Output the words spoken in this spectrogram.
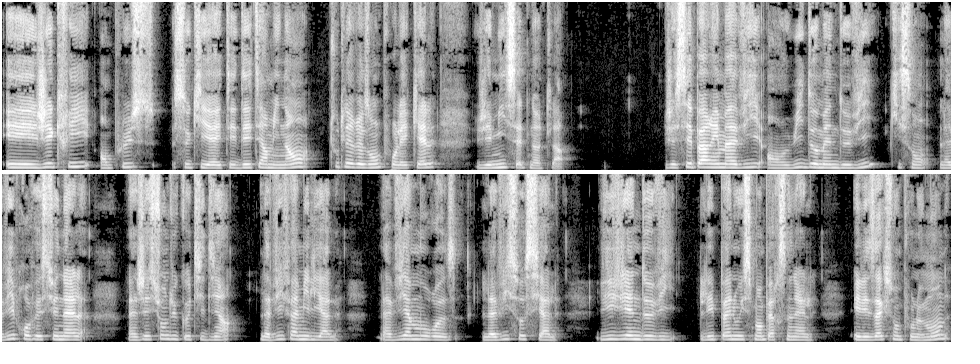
et j'écris en plus ce qui a été déterminant, toutes les raisons pour lesquelles j'ai mis cette note-là. J'ai séparé ma vie en 8 domaines de vie, qui sont la vie professionnelle, la gestion du quotidien, la vie familiale, la vie amoureuse, la vie sociale, l'hygiène de vie, l'épanouissement personnel et les actions pour le monde.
